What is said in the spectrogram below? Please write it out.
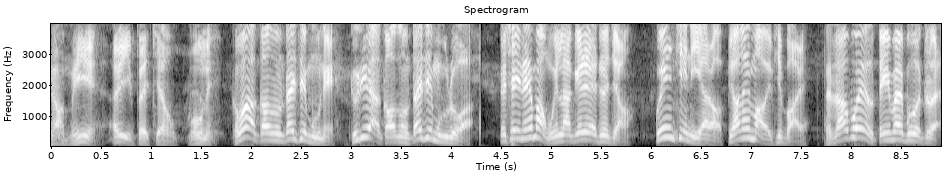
ငါမင်းရဲ့အဲ့ဒီအပတ်ကြောင်မုန်းနေကမ္ဘာအကောင်ဆုံးတိုက်စစ်မှုနဲ့ဒုတိယအကောင်ဆုံးတိုက်စစ်မှုတို့ဟာတစ်ချိန်တည်းမှာဝင်လာခဲ့တဲ့အတွက်ကြောင့်ကွင်းအခြေအနေကတော့ပြောင်းလဲမှာပဲဖြစ်ပါတယ်ကစားပွဲကိုတင်ပိုက်ဖို့အတွက်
